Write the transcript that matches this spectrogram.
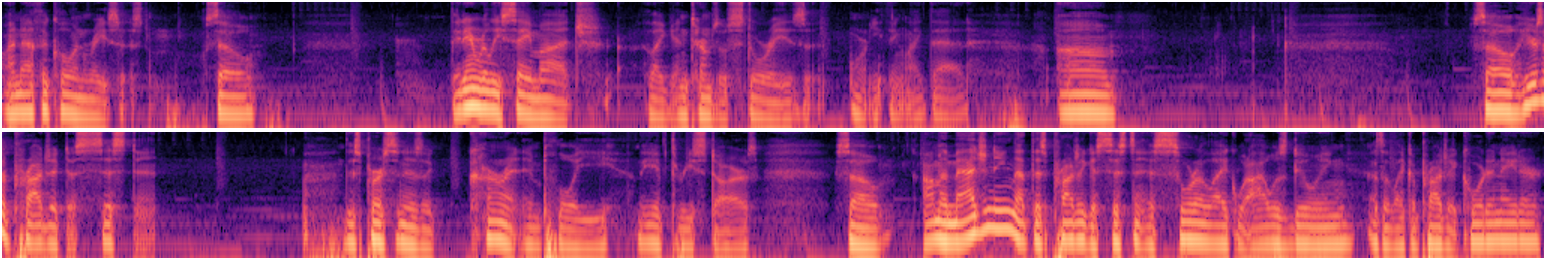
Unethical and racist. So they didn't really say much, like in terms of stories or anything like that. Um, so here's a project assistant. This person is a current employee. They have three stars. So I'm imagining that this project assistant is sort of like what I was doing as a, like a project coordinator.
